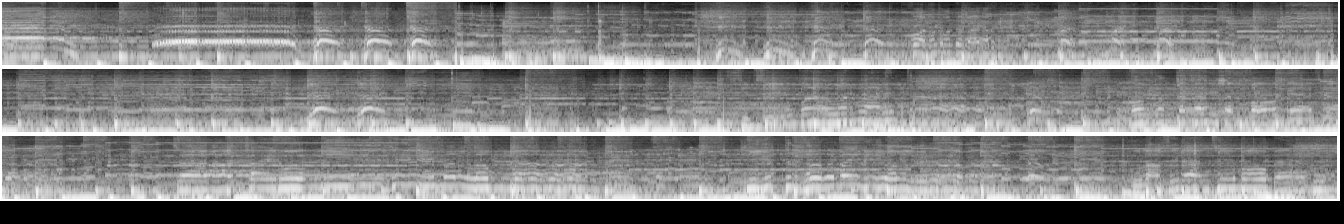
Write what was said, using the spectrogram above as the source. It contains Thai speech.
คิดถึงเธอแล้วไม่มีวันเลืมกุหลาบสีแดงที่โมแบกคุณ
